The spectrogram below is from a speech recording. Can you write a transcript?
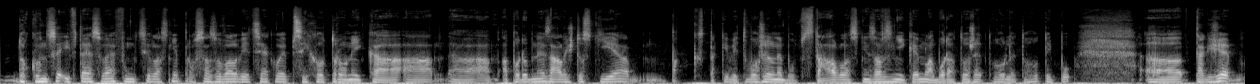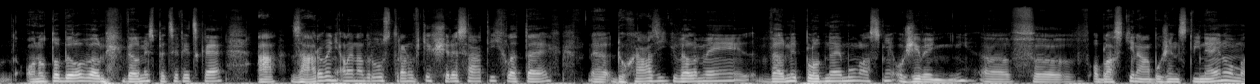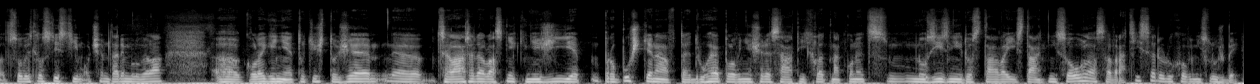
dokonce i v té své funkci vlastně prosazoval věci, jako je psychotronika a, a, a podobné záležitosti a pak taky vytvořil nebo stál vlastně za vznikem laboratoře tohohle toho typu. Uh, takže ono to bylo velmi, velmi specifické a zároveň ale na druhou stranu v těch 60. letech eh, dochází k velmi, velmi plodnému vlastně oživení eh, v, v oblasti náboženství, nejenom v souvislosti s tím, o čem tady mluvila kolegyně, totiž to, že celá řada vlastně kněží je propuštěna v té druhé polovině 60. let, nakonec mnozí z nich dostávají státní souhlas a vrací se do duchovní služby.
